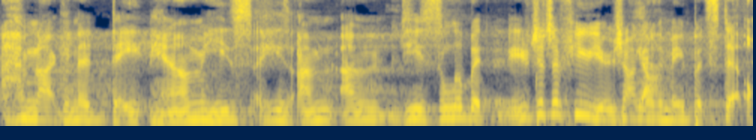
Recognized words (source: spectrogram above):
I'm not gonna date him. He's he's I'm I'm he's a little bit he's just a few years younger Yeah. than me, but still,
